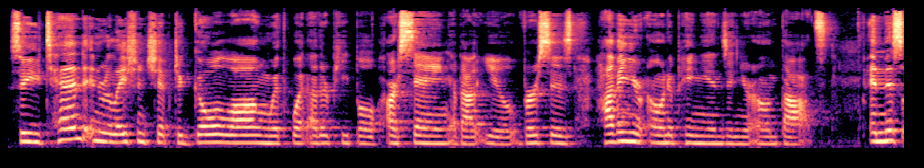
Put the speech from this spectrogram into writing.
So you tend in relationship to go along with what other people are saying about you versus having your own opinions and your own thoughts. And this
